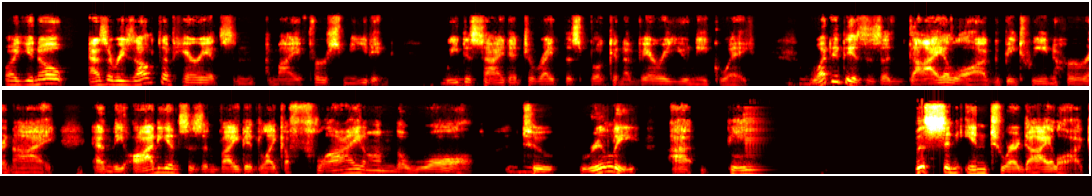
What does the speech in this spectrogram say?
Well, you know, as a result of Harriet's and my first meeting, we decided to write this book in a very unique way. Mm-hmm. What it is is a dialogue between her and I, and the audience is invited like a fly on the wall mm-hmm. to really uh, listen into our dialogue.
